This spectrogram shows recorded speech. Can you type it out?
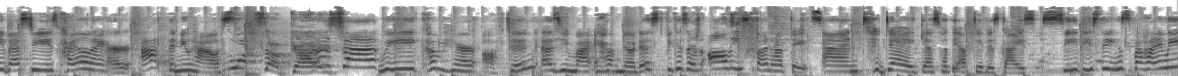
Hey besties, Kyle and I are at the new house. What's up, guys? What's up? We come here often, as you might have noticed, because there's all these fun updates. And today, guess what the update is, guys? See these things behind me?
